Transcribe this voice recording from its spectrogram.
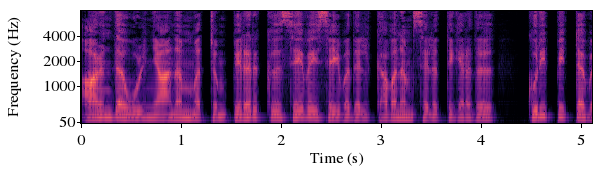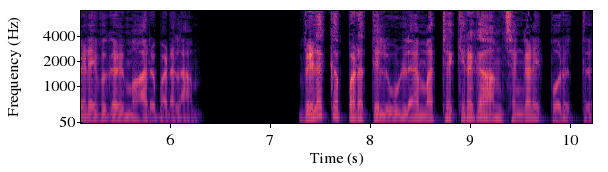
ஆழ்ந்த உள்ஞானம் மற்றும் பிறருக்கு சேவை செய்வதில் கவனம் செலுத்துகிறது. குறிப்பிட்ட விளைவுகள் மாறுபடலாம். விளக்கப்படத்தில் உள்ள மற்ற கிரக அம்சங்களைப் பொறுத்து.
